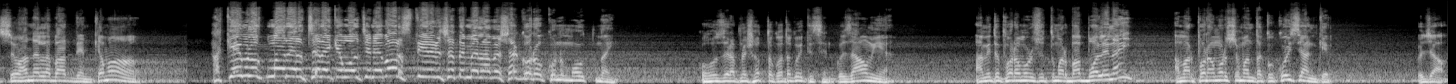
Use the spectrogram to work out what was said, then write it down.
সোহানাল্লাহ বাদ দেন, কেমন? হাকিম লোকমানের ছেলেকে বলছেন, এবার স্ত্রীর সাথে মেলামেশা করো, কোনো মত নাই। ও হুজুর, আপনি সত্য কথা কইতেছেন। কই, যাও মিয়া। আমি তো পরামর্শ তোমার বাপ বলে নাই, আমার পরামর্শ মান তাকে কইছে আনকে। ও যাও।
